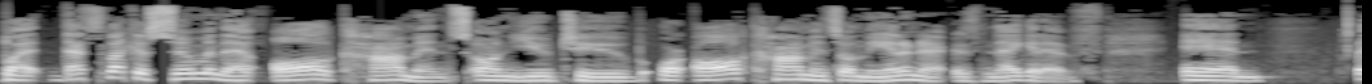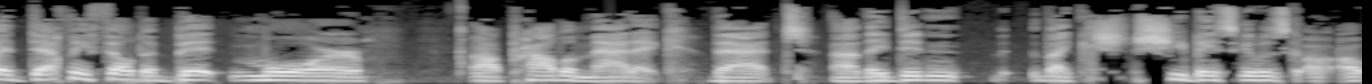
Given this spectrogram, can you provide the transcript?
but that's like assuming that all comments on YouTube or all comments on the internet is negative. And it definitely felt a bit more uh, problematic that uh, they didn't like. She basically was uh, uh,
